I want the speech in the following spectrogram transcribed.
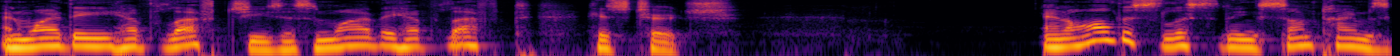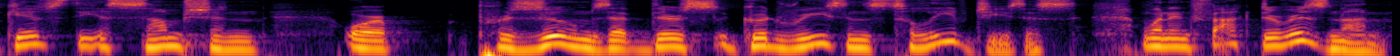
and why they have left Jesus and why they have left his church. And all this listening sometimes gives the assumption or presumes that there's good reasons to leave Jesus, when in fact there is none.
